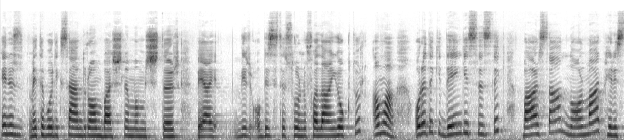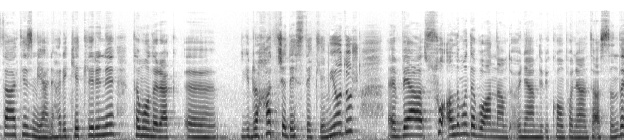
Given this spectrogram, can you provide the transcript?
Henüz metabolik sendrom başlamamıştır veya bir obezite sorunu falan yoktur ama oradaki dengesizlik bağırsağın normal peristaltizmi yani hareketlerini tam olarak e, rahatça desteklemiyordur E, veya su alımı da bu anlamda önemli bir komponent aslında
